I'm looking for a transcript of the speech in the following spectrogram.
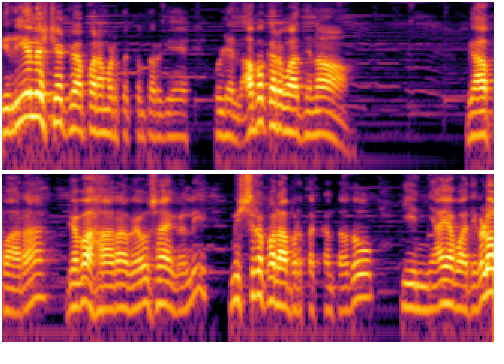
ಈ ರಿಯಲ್ ಎಸ್ಟೇಟ್ ವ್ಯಾಪಾರ ಮಾಡ್ತಕ್ಕಂಥವ್ರಿಗೆ ಒಳ್ಳೆಯ ಲಾಭಕರವಾದ ದಿನ. ವ್ಯಾಪಾರ, ವ್ಯವಹಾರ, ವ್ಯವಸಾಯಗಳಲ್ಲಿ ಮಿಶ್ರ ಫಲ ಬರ್ತಕ್ಕಂಥದ್ದು. ಈ ನ್ಯಾಯವಾದಿಗಳು,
